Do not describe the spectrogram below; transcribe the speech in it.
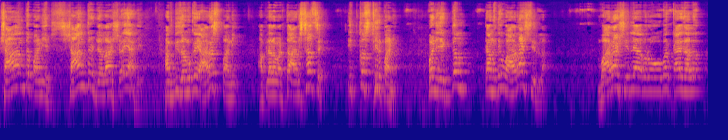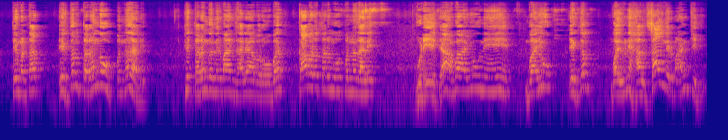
शांत पाणी आहे शांत जलाशय आहे. अगदी जणू काही आरस पाणी आपल्याला वाटतं आरसाच आहे इतकं स्थिर पाणी. पण एकदम त्यामध्ये वारा शिरला. वारा शिरल्याबरोबर काय झालं? ते म्हणतात एकदम तरंग उत्पन्न झाले. हे तरंग निर्माण झाल्याबरोबर का बरं तरंग उत्पन्न झाले? पुढे त्या वायूने वायू एकदम वायूने हालचाल निर्माण केली.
